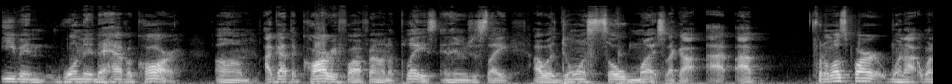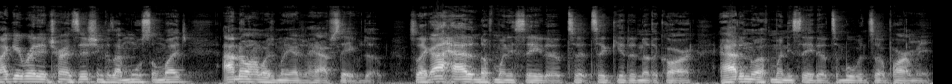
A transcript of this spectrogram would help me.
even wanting to have a car. Um, I got the car before I found a place, and it was just like I was doing so much. Like I, I, I for the most part, when I when I get ready to transition because I move so much, I know how much money I should have saved up. So like I had enough money saved up to, to get another car. I had enough money saved up to move into an apartment.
